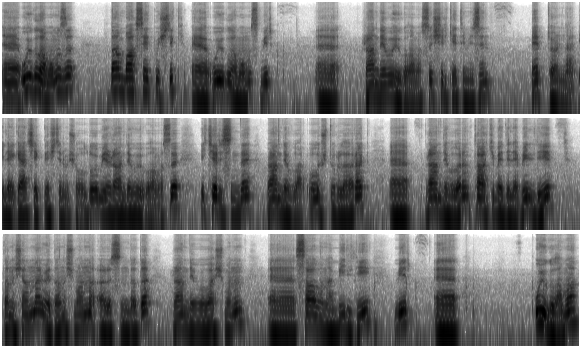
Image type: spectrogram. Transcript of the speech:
e, uygulamamızdan bahsetmiştik. E, uygulamamız bir e, randevu uygulaması. Şirketimizin App ile gerçekleştirmiş olduğu bir randevu uygulaması. İçerisinde randevular oluşturularak e, randevuların takip edilebildiği danışanlar ve danışmanlar arasında da randevulaşmanın e, sağlanabildiği bir e, uygulama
